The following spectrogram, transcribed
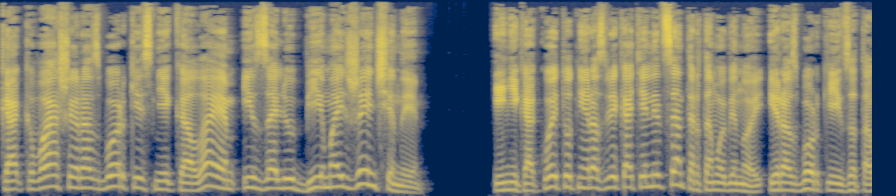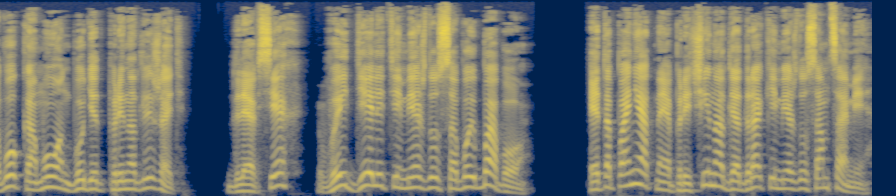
как ваши разборки с Николаем из-за любимой женщины. И никакой тут не развлекательный центр тому виной и разборки из-за того, кому он будет принадлежать. Для всех вы делите между собой бабу. Это понятная причина для драки между самцами.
